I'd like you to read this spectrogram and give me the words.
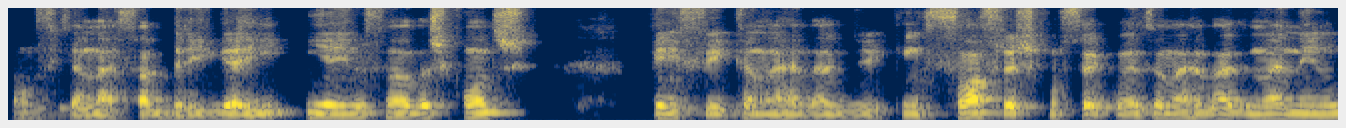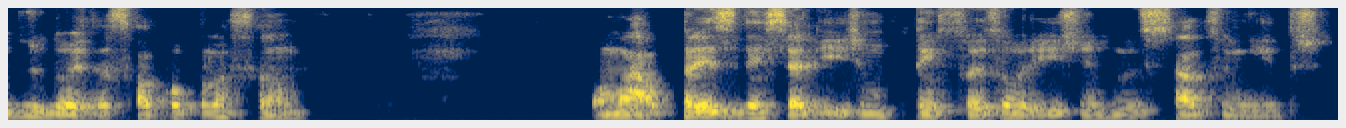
Então fica nessa briga aí, e aí no final das contas, quem fica, na verdade, quem sofre as consequências, na verdade, não é nenhum dos dois, é só a população. Vamos lá, o presidencialismo tem suas origens nos Estados Unidos,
